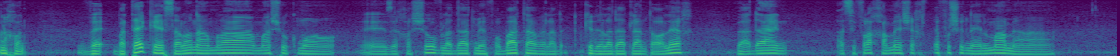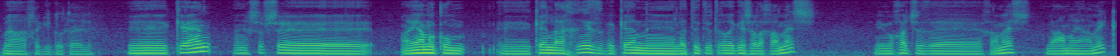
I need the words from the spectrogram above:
נכון. ובטקס אלונה אמרה משהו כמו, אה, זה חשוב לדעת מאיפה באת. כדי לדעת לאן אתה הולך, ועדיין הספרה חמש איך- איפה שנעלמה מה... מהחגיגות האלה. אה, כן, אני חושב שהיה מקום אה, כן להכריז וכן אה, לתת יותר דגש על החמש, במיוחד שזה חמש, והעם היעמיק.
